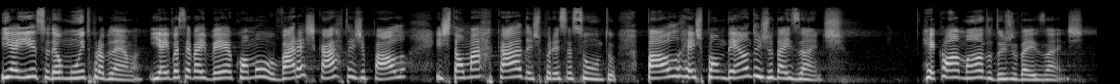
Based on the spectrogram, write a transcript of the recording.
E aí isso deu muito problema. E aí você vai ver como várias cartas de Paulo estão marcadas por esse assunto. Paulo respondendo os judaizantes, reclamando dos judaizantes.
